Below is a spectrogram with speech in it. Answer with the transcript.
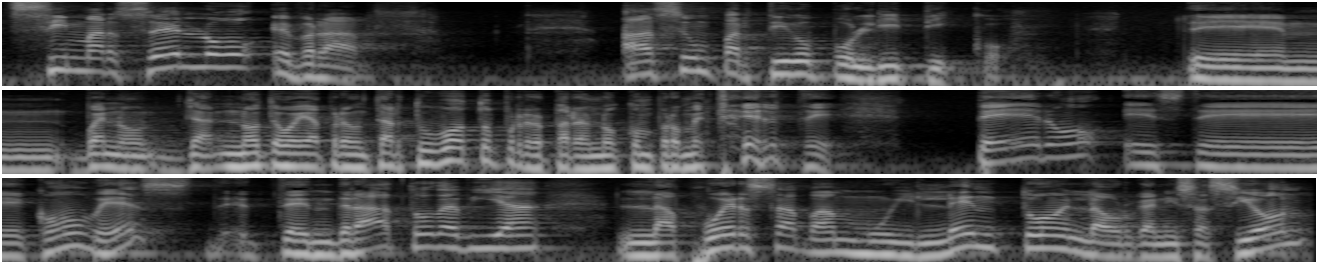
si Marcelo Ebrard hace un partido político, em, bueno, ya no te voy a preguntar tu voto para no comprometerte, pero este, ¿cómo ves? ¿Tendrá todavía la fuerza? Va muy lento en la organización,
